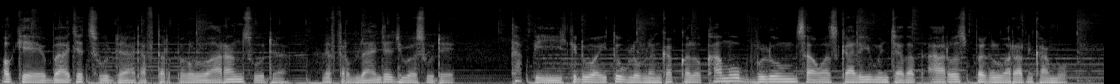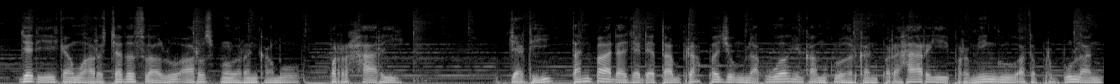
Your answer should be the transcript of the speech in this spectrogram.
Oke, budget sudah, daftar pengeluaran sudah, daftar belanja juga sudah. Tapi kedua itu belum lengkap kalau kamu belum sama sekali mencatat arus pengeluaran kamu. Jadi kamu harus catat selalu arus pengeluaran kamu per hari. Jadi tanpa adanya data berapa jumlah uang yang kamu keluarkan per hari, per minggu, atau per bulan,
